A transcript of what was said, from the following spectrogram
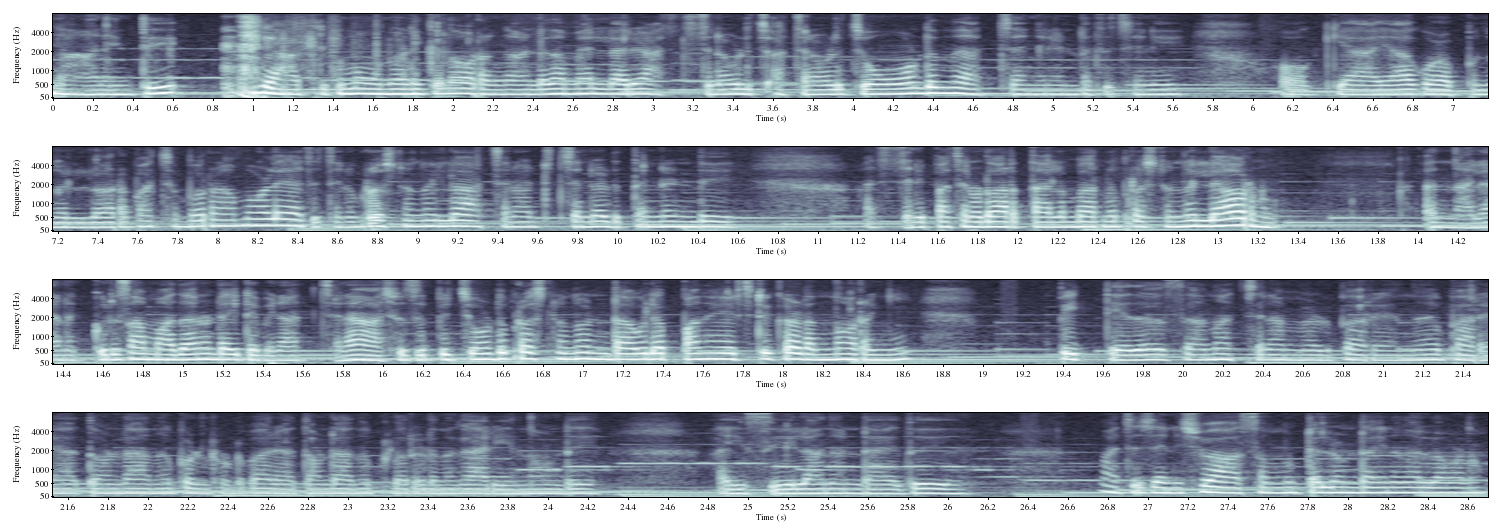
ഞാനിട്ട് രാത്രിക്ക് മൂന്ന് മണിക്കെല്ലാം ഉറങ്ങാണ്ട് നമ്മൾ എല്ലാവരും അച്ഛനെ വിളിച്ചു അച്ഛനെ വിളിച്ചോണ്ടെന്ന് അച്ഛൻ എങ്ങനെയുണ്ട് അച്ഛന് ഓക്കെ ആയാ കുഴപ്പമൊന്നുമില്ല പറഞ്ഞപ്പോൾ അച്ഛൻ പറയാൻ മോളെ അച്ഛന് പ്രശ്നമൊന്നുമില്ല. അച്ഛൻ അച്ഛന്റെ അടുത്ത് തന്നെ ഉണ്ട്. അച്ഛൻ ഇപ്പം അച്ഛനോട് വർത്താനം പറഞ്ഞ് പ്രശ്നമൊന്നുമില്ല പറഞ്ഞു. എന്നാലും എനിക്കൊരു സമാധാനം ഉണ്ടായിട്ട് പിന്നെ അച്ഛനെ ആശ്വസിപ്പിച്ചുകൊണ്ട് പ്രശ്നമൊന്നും ഉണ്ടാവില്ലപ്പാന്ന് വിചാരിച്ചിട്ട് കിടന്നുറങ്ങി. പിറ്റേ ദിവസമാണ് അച്ഛൻ അമ്മയോട് പറയുന്നത് പറയാത്തോണ്ടാണ് പിള്ളേരോട് പറയാത്തോണ്ടാണ് പിള്ളേരിടുന്ന കാര്യമെന്നുകൊണ്ട് ഐ സി ഉണ്ടായത് അച്ഛന് ശ്വാസം മുട്ടലുണ്ടായിന് നല്ലവണ്ണം.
